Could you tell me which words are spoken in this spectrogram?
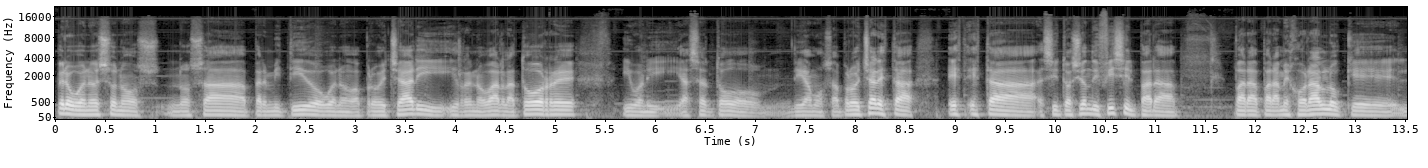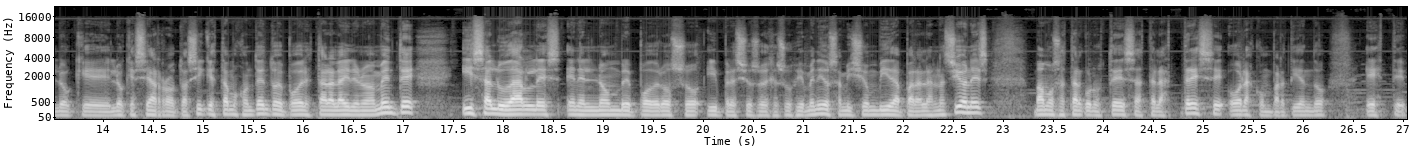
Pero bueno, eso nos, nos ha permitido bueno, aprovechar y, renovar la torre y bueno, y hacer todo, digamos, aprovechar esta, esta situación difícil para para, mejorar lo que, lo, que, lo que se ha roto. Así que estamos contentos de poder estar al aire nuevamente y saludarles en el nombre poderoso y precioso de Jesús. Bienvenidos a Misión Vida para las Naciones. Vamos a estar con ustedes hasta las 13 horas compartiendo este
